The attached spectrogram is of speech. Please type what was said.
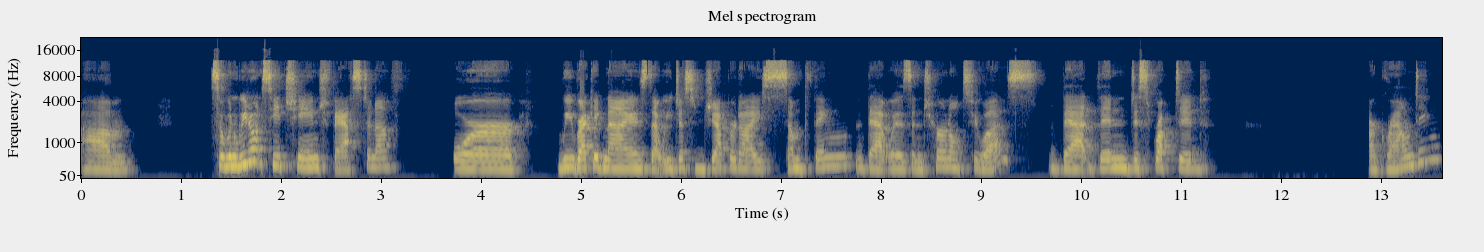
Um, so when we don't see change fast enough, or we recognize that we just jeopardized something that was internal to us that then disrupted our grounding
